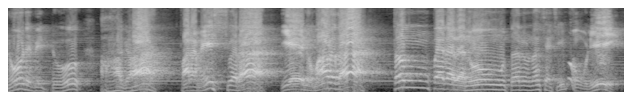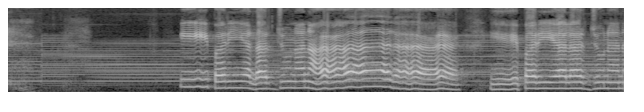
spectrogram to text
ನೋಡಿಬಿಟ್ಟು ಆಗ ಪರಮೇಶ್ವರ ಏನು ಮಾಡದ? ತಂಪೆರದನು ತರುಣ ಶಶಿ ಮೌಳಿ. ಈ ಪರಿಯಲರ್ಜುನನ ಈ ಪರಿಯಲರ್ಜುನನ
